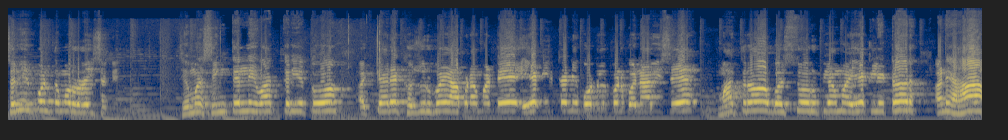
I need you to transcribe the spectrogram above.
શરીર પણ તમારું રહી શકે. જેમાં સિંગતેલની વાત કરીએ તો અત્યારે ખજૂરભાઈ આપણા માટે એક લીટરની બોટલ પણ બનાવી છે. માત્ર બસો રૂપિયામાં એક લીટર અને હા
